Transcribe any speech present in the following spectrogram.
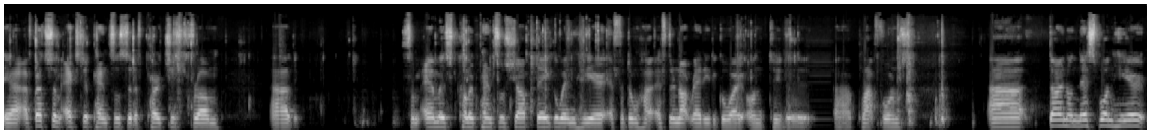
Yeah, I've got some extra pencils that I've purchased from uh, from Emma's color pencil shop. They go in here if I don't have if they're not ready to go out onto the uh, platforms. Uh, down on this one here,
